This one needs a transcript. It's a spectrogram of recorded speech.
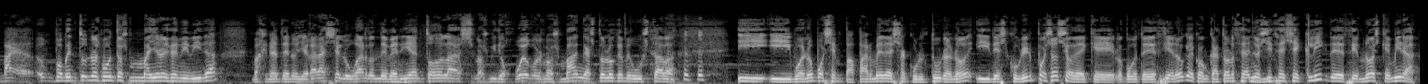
vaya, un momento, unos momentos mayores de mi vida. Imagínate, ¿no? Llegar a ese lugar donde venían todos las- los videojuegos, los mangas, todo lo que me gustaba. Y, y, bueno, pues empaparme de esa cultura, ¿no? Y descubrir, pues eso, de que, lo como te decía, ¿no? Que con 14 años hice ese clic de decir, no, es que mira,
